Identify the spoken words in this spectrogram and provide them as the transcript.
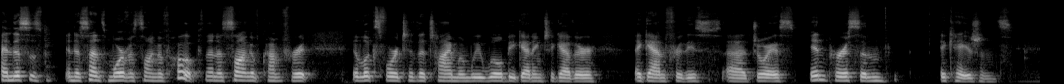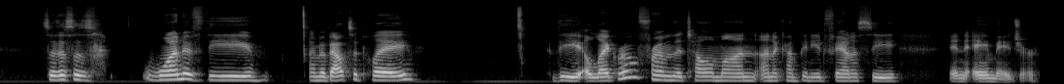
and this is, in a sense, more of a song of hope than a song of comfort. It looks forward to the time when we will be getting together again for these uh, joyous in person occasions. So, this is one of the, I'm about to play the Allegro from the Telemann Unaccompanied Fantasy in A major.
